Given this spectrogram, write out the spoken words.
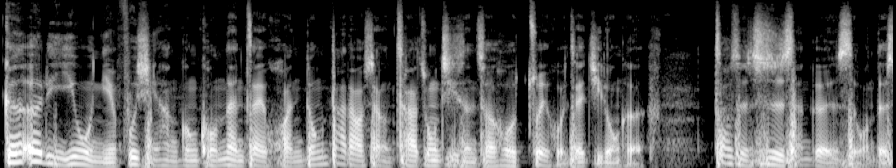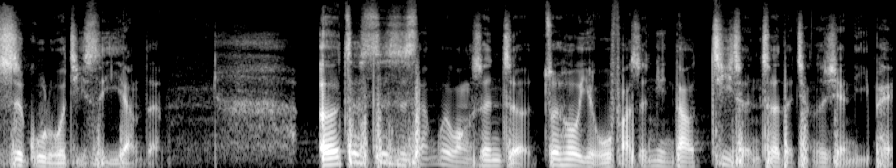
跟二零一五年复兴航空空难在环东大道上插中计程车后坠毁在基隆河，造成四十三个人死亡的事故逻辑是一样的。而这四十三位往生者最后也无法申请到计程车的强制险理赔，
